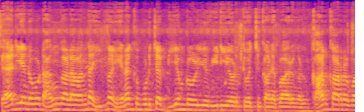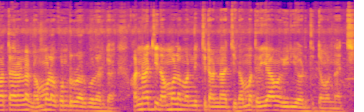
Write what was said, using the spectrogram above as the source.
சரி என்ற போட்டு அங்கால வந்தால் இவன் எனக்கு பிடிச்ச பிஎம்டபிள்யூ வீடியோ எடுத்து வச்சுக்கானே பாருங்கள் கார்காரரை பார்த்தாருன்னா நம்மளை கொண்டு வருவார் போல இருக்க அண்ணாச்சி நம்மளை மன்னிச்சிட்டு அண்ணாச்சி நம்ம தெரியாமல் வீடியோ எடுத்துட்டோம் அண்ணாச்சி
